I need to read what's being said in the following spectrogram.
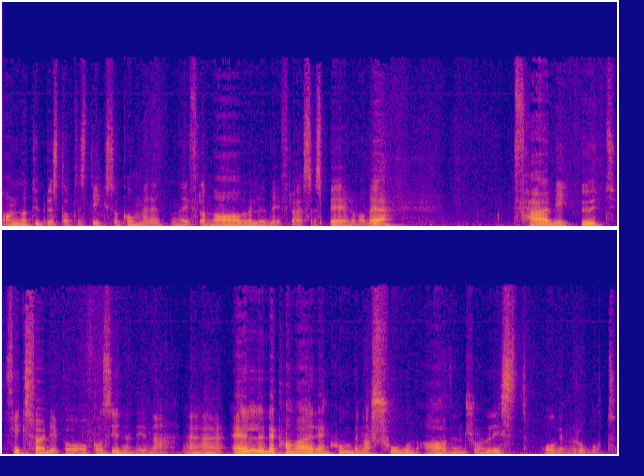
annen type statistikk som kommer enten det er fra Nav eller det er fra SSB eller hva det er ferdig ut, fiksferdig på, på sidene dine. Eh, eller det kan være en kombinasjon av en journalist og en robot.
